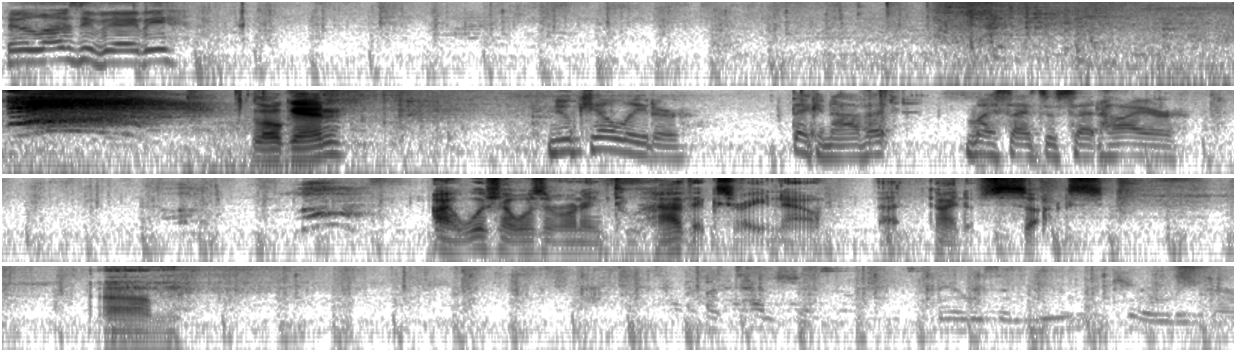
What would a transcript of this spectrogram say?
Who loves you, baby? Logan? New kill leader. They can have it. My sights are set higher. I wish I wasn't running two Havocs right now. That kind of sucks. Um, Attention. There is a new kill leader.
